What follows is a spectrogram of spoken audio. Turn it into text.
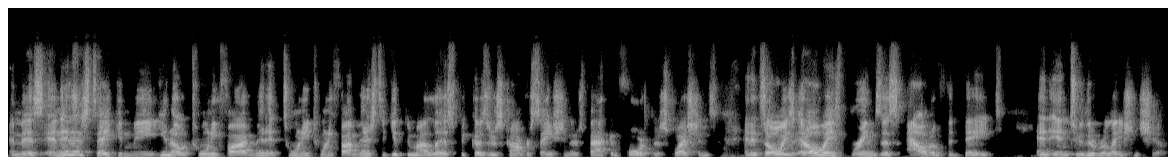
and this. And it has taken me, you know, 25 minutes, 20, 25 minutes to get through my list because there's conversation, there's back and forth, there's questions. And it's always, it always brings us out of the date and into the relationship,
